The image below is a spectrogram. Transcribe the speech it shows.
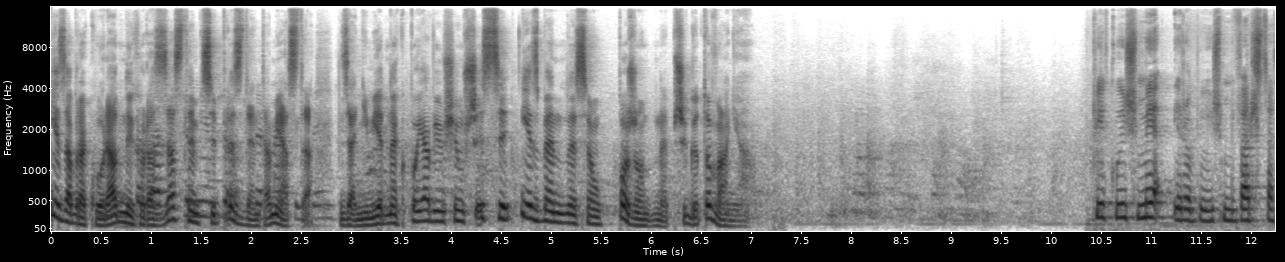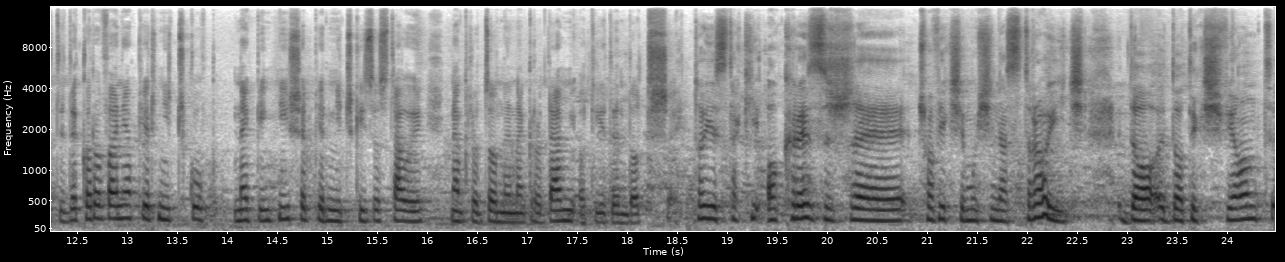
nie zabrakło radnych oraz zastępcy prezydenta miasta. Zanim jednak pojawią się wszyscy, niezbędne są porządne przygotowania. Piekłyśmy i robiłyśmy warsztaty dekorowania pierniczków. Najpiękniejsze pierniczki zostały nagrodzone nagrodami od 1 do 3. To jest taki okres, że człowiek się musi nastroić do, do tych świąt,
